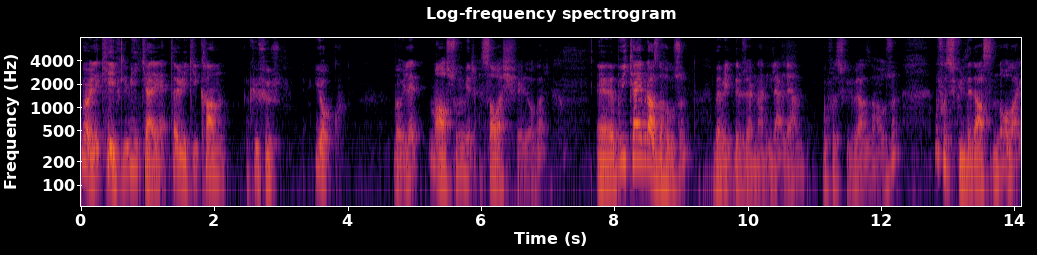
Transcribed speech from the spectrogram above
Böyle keyifli bir hikaye. Tabii ki kan, küfür yok. Böyle masum bir savaş veriyorlar. E, bu hikaye biraz daha uzun. Bebekler üzerinden ilerleyen. Bu fasikül biraz daha uzun. Bu fasikülde de aslında olay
